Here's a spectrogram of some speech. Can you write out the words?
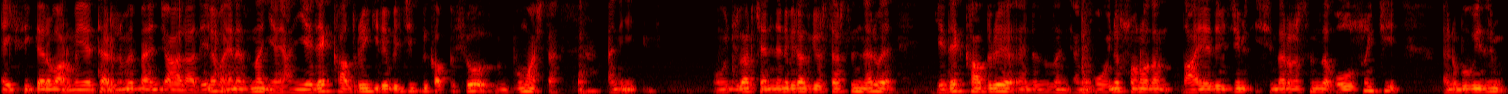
Eksikleri var mı? Yeterli mi? Bence hala değil ama en azından ya yani yedek kadroya girebilecek bir kapı şu bu maçtan. Hani oyuncular kendilerini biraz göstersinler ve yedek kadroya en azından yani oyuna sonradan dahil edebileceğimiz isimler arasında olsun ki yani bu bizim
